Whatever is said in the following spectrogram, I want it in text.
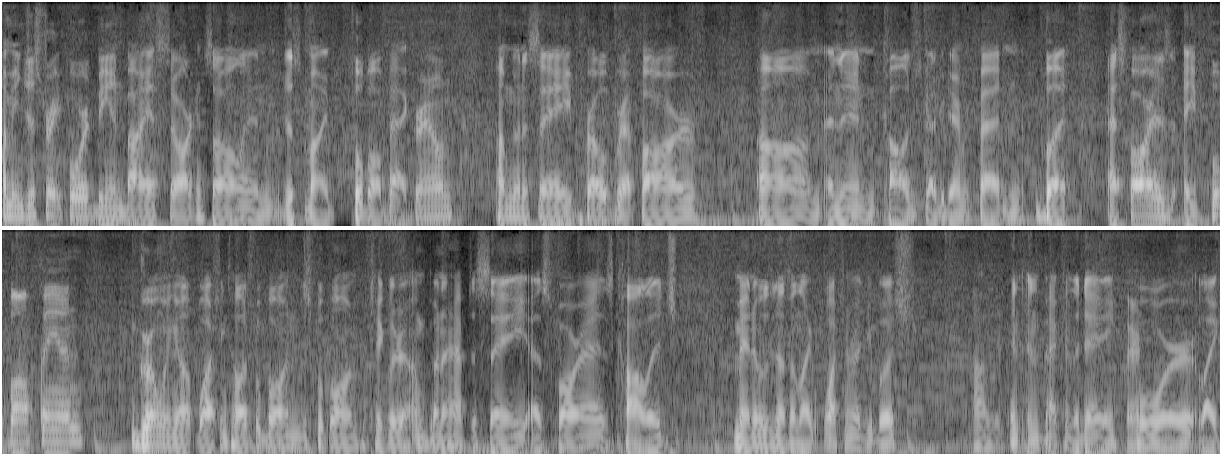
I mean, just straightforward, being biased to Arkansas and just my football background, I'm gonna say pro Brett Favre, um, and then college has got to be Darren McFadden. But as far as a football fan, growing up watching college football and just football in particular, I'm gonna have to say, as far as college, man, it was nothing like watching Reggie Bush Oh yeah. in, in back in the day, Fair. or like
